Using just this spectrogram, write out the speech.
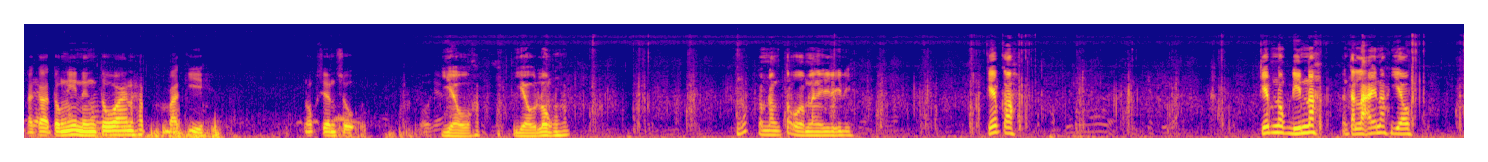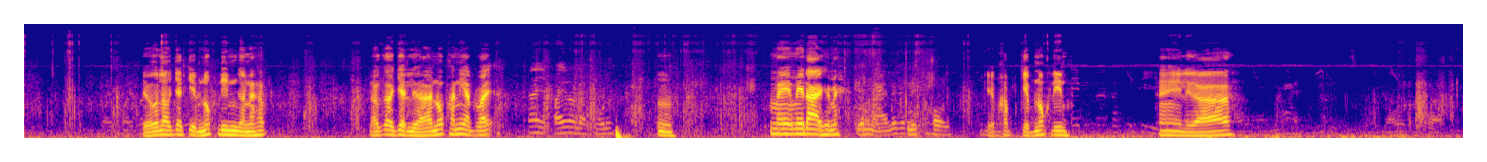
แล้วก็ตรงนี้หนึ่งตัวนะครับ บากี้นกเซียนสุเหยี่ยวครับเหยี่ยวลงครับนกกำลังโตกำลังดีดีๆเก็บก่อน เก็บนกดินเนาะอันตรายเนาะเหยี่ยวเดี๋ยวเราจะเก็บนกดินก่อนนะครับ แล้วก็จะเหลือนกพะเนียดไว้ใช่ไปแล้วแหละคุณไม่ไม่ได้ใช่ไหมเชียนหมายแล้วก็นี่เขาเก็บครับ เก็บนกดิน ให้เหลือ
